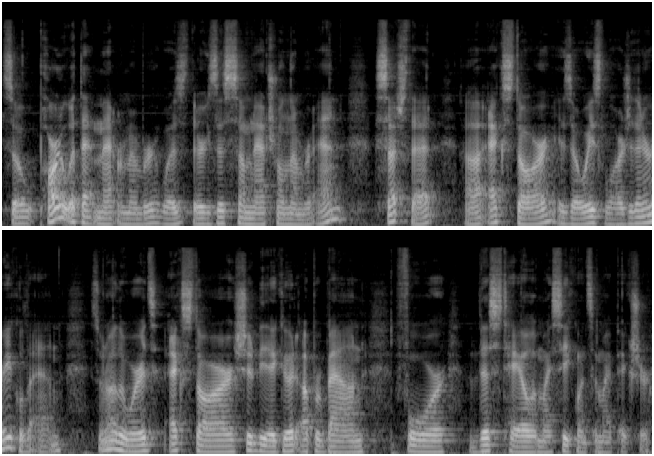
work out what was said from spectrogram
So part of what that meant, remember, was there exists some natural number n such that uh, x star is always larger than or equal to n. So in other words, x star should be a good upper bound for this tail of my sequence in my picture.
